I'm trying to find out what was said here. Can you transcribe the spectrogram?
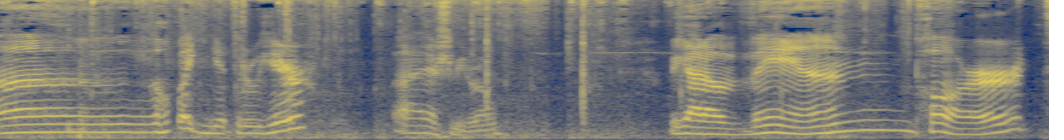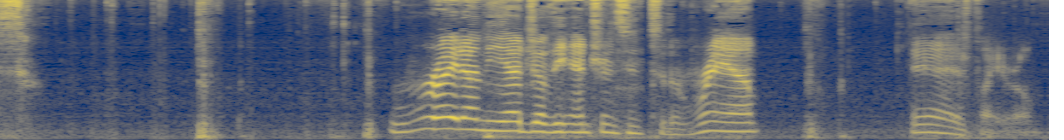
Uh, I hope I can get through here. Uh, there should be room. We got a van parked right on the edge of the entrance into the ramp. Yeah, there's plenty of room.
